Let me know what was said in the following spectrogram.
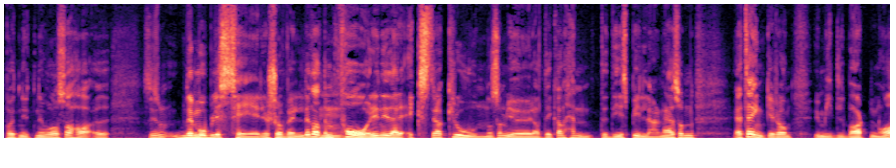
på et nytt nivå, så har så liksom, Det mobiliserer så veldig. Da. De Mm. får inn de der ekstra kronene som gjør at de kan hente de spillerne som Jeg tenker sånn umiddelbart nå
